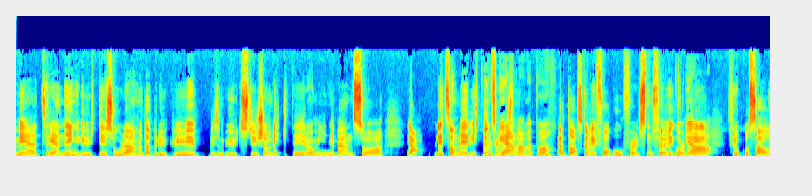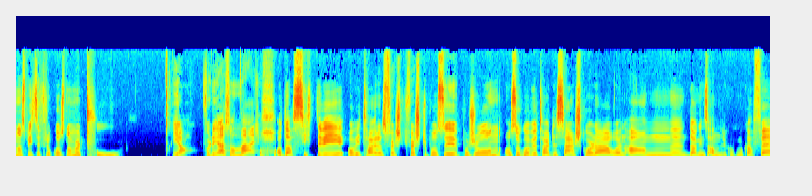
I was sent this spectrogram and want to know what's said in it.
med trening ute i sola, men da bruker vi liksom utstyr som vekter og minibands og ja, Litt sånn mer ytre Den skal jeg være med på. Ja, Da skal vi få godfølelsen før vi går ja. til frokostsalen og spiser frokost nummer to. Ja, for det er sånn det er. Oh, og da sitter vi, og vi tar oss først første porsjon, og så går vi og tar dessertskåla og en annen dagens andre kopp med kaffe.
